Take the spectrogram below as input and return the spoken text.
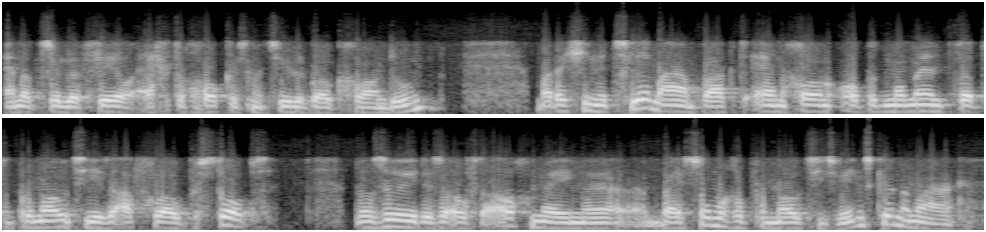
En dat zullen veel echte gokkers natuurlijk ook gewoon doen. Maar als je het slim aanpakt en gewoon op het moment dat de promotie is afgelopen stopt, dan zul je dus over het algemeen uh, bij sommige promoties winst kunnen maken.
